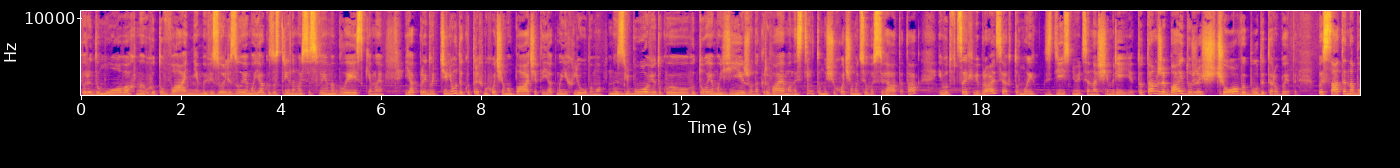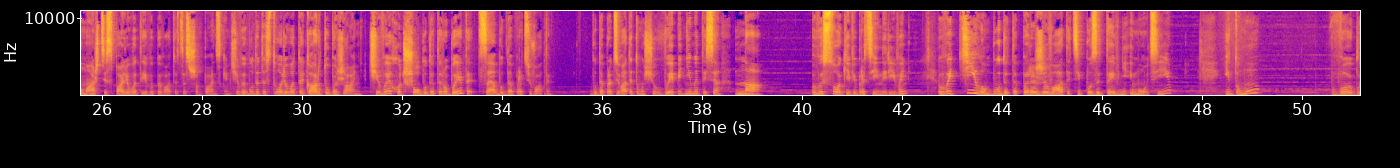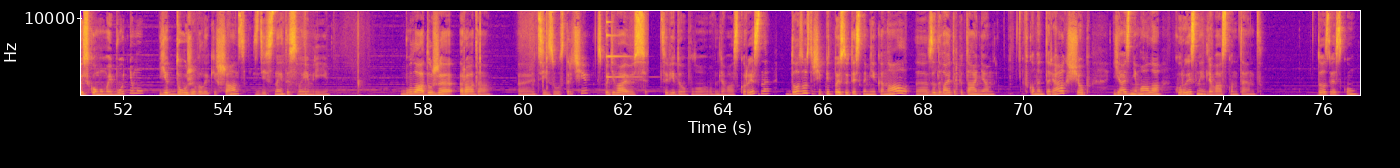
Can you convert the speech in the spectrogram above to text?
передумовах, ми в готуванні, ми візуалізуємо, як зустрінемося зі своїми близькими, як прийдуть ті люди, котрих ми хочемо бачити, як ми їх любимо. Ми з любов'ю такою готуємо їжу, накриваємо на стіл, тому що хочемо цього свята. так? І от в цих вібраціях тому і здійснюються наші мрії. То там же байдуже, що ви будете робити. Писати на бумажці, спалювати і випивати це з шампанським. Чи ви будете створювати карту бажань? Чи ви хоч що будете робити, це буде працювати. Буде працювати, тому що ви підніметеся на високий вібраційний рівень, ви тілом будете переживати ці позитивні емоції, і тому в близькому майбутньому є дуже великий шанс здійснити свої мрії. Була дуже рада е, цій зустрічі. Сподіваюсь, це відео було для вас корисне. До зустрічі! Підписуйтесь на мій канал, е, задавайте питання в коментарях, щоб я знімала корисний для вас контент. До зв'язку!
